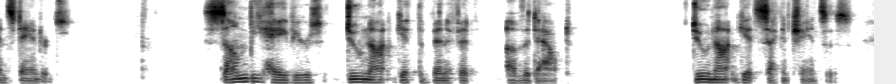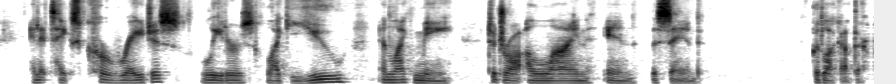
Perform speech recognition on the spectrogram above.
and standards. Some behaviors do not get the benefit of the doubt, do not get second chances. And it takes courageous leaders like you and like me to draw a line in the sand. Good luck out there.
